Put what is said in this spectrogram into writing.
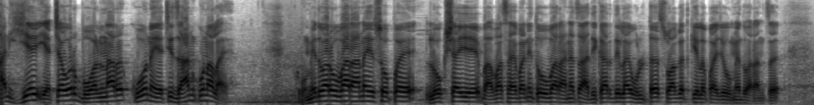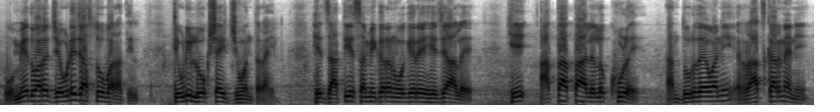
आणि हे याच्यावर बोलणारं कोण आहे याची जाण कोणाला आहे? उमेदवार उभा राहणं हे सोपं आहे. लोकशाही आहे. बाबासाहेबांनी तो उभा राहण्याचा अधिकार दिला आहे उलटं स्वागत केलं पाहिजे उमेदवारांचं. उमेदवार जेवढे जास्त उभा राहतील तेवढी लोकशाही जिवंत राहील. हे जातीय समीकरण वगैरे हे जे आलं आहे हे आता आता आलेलं खूळ आहे. आणि दुर्दैवाने राजकारण्याने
